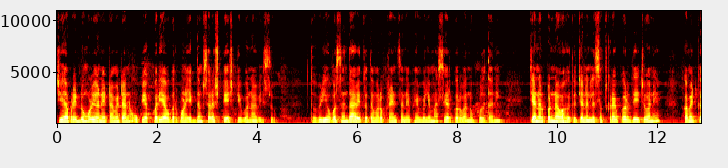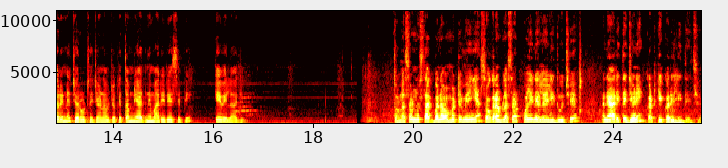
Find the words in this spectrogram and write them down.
જે આપણે ડુંગળી અને ટામેટાનો ઉપયોગ કર્યા વગર પણ એકદમ સરસ ટેસ્ટી બનાવીશું. તો વીડિયો પસંદ આવે તો તમારા ફ્રેન્ડ્સ અને ફેમિલીમાં શેર કરવાનું ભૂલતા નહીં. ચેનલ પર નવા હોય તો ચેનલને સબસ્ક્રાઈબ કરી દેજો અને કમેન્ટ કરીને જરૂરથી જણાવજો કે તમને આજની મારી રેસીપી કેવી લાગી. તો લસણનું શાક બનાવવા માટે મેં અહીંયા સો ગ્રામ લસણ ખોલીને લઈ લીધું છે અને આ રીતે ઝીણી કટકી કરી લીધી છે.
